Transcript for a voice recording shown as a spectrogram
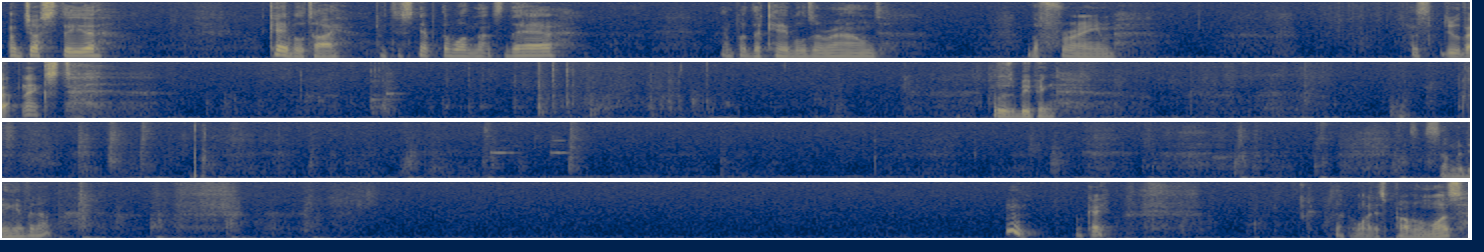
adjust the uh, cable tie. Need to snip the one that's there and put the cables around the frame. Let's do that next. Who's beeping? Somebody giving up? Hmm, okay. Don't know what his problem was.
